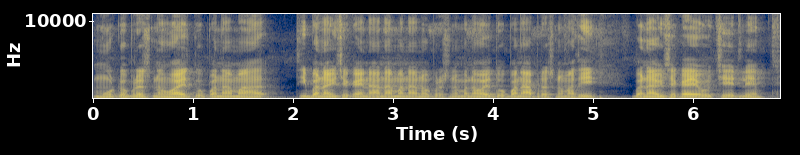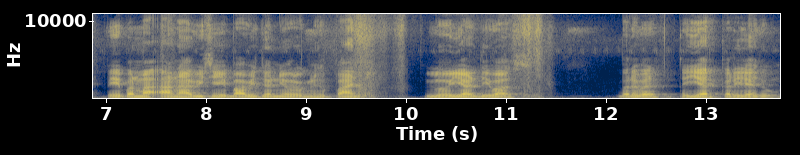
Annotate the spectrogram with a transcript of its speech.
મોટો પ્રશ્ન હોય તો પણ આમાંથી બનાવી શકાય. નાનામાં નાનો પ્રશ્ન બનાવાય તો પણ આ પ્રશ્નમાંથી બનાવી શકાય એવું છે. એટલે પેપરમાં આના વિશે બાવીસ જાન્યુઆરી ઓગણીસો પાંચ લોહિયાર દિવસ, બરાબર? તૈયાર કરી લેજો.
